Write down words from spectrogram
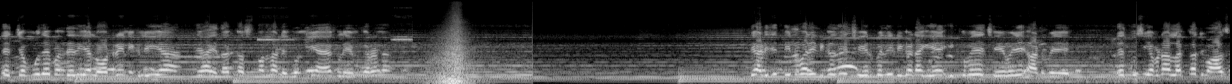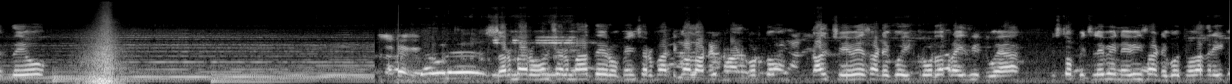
ਤੇ ਜੰਮੂ ਦੇ ਬੰਦੇ ਦੀ ਇਹ ਲੋਟਰੀ ਨਿਕਲੀ ਆ ਤੇ ਹਜੇ ਤੱਕ ਕਸਟਮਰ ਸਾਡੇ ਕੋਲ ਨਹੀਂ ਆਇਆ ਕਲੇਮ ਕਰਨ। ਦਿਹਾੜੀ 'ਚ ਤਿੰਨ ਵਾਰੀ ਨਿਕਲਦੀ 6 ਰੁਪਏ ਦੀ ਟਿਕਟ ਹੈਗੀ ਹੈ 1 ਵਜੇ 6 ਵਜੇ 8 ਵਜੇ ਤੇ ਤੁਸੀਂ ਆਪਣਾ ਲੱਕ ਜਮਾ ਸਕਦੇ ਹੋ। ਸਰ, ਮੈਂ ਰੋਹਨ ਸ਼ਰਮਾ ਤੇ ਰੋਪਿਨ ਸ਼ਰਮਾ ਟਿਕਾ ਲਾਟਰੀ ਪਠਾਨਕੋਟ ਤੋਂ। ਕੱਲ 6 ਵਜੇ ਸਾਡੇ ਕੋਲ 1 ਕਰੋੜ ਦਾ ਪ੍ਰਾਈਜ਼ ਹਿੱਟ ਹੋਇਆ। ਇਸ ਤੋਂ ਪਿਛਲੇ ਮਹੀਨੇ ਵੀ ਸਾਡੇ ਕੋਲ 14 ਤਰੀਕ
